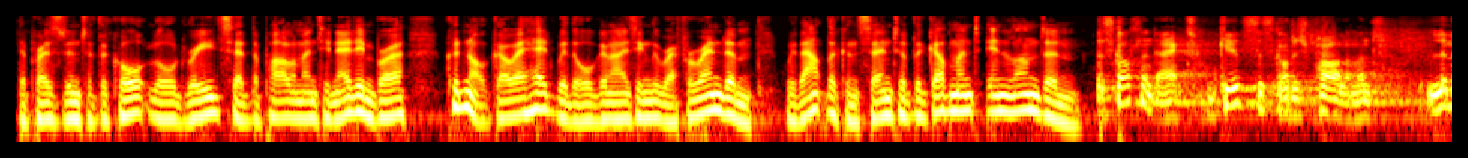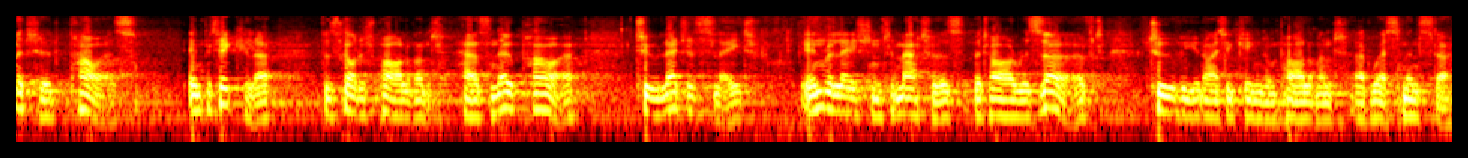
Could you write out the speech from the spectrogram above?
The President of the Court, Lord Reid, said the Parliament in Edinburgh could not go ahead with organising the referendum without the consent of the government in London. The Scotland Act gives the Scottish Parliament limited powers. In particular, the Scottish Parliament has no power to legislate in relation to matters that are reserved to the United Kingdom Parliament at Westminster.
